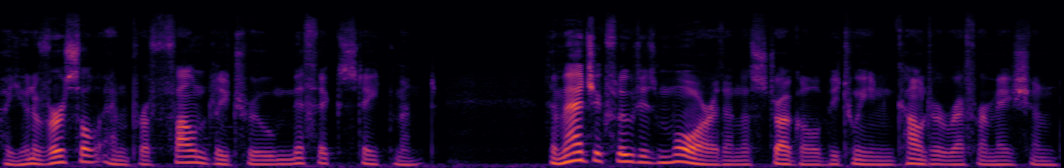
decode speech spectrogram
a universal and profoundly true mythic statement. The magic flute is more than the struggle between Counter Reformation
